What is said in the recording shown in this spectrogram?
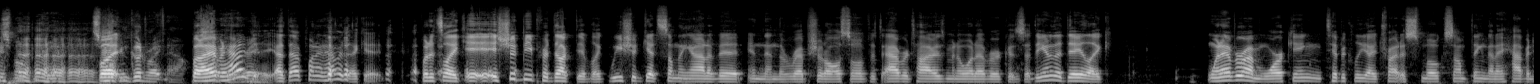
smoking good smoking good right now But I haven't had at that point. I have a decade. but it's like it, it should be productive. Like we should get something out of it, and then the rep should also, if it's advertisement or whatever. Because at the end of the day, like whenever I'm working, typically I try to smoke something that I haven't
